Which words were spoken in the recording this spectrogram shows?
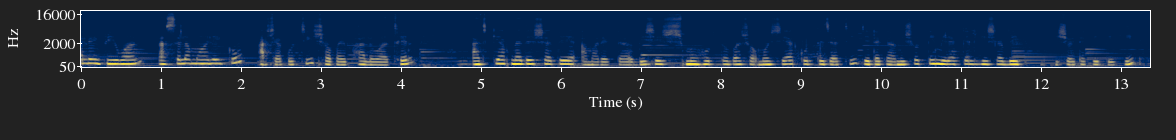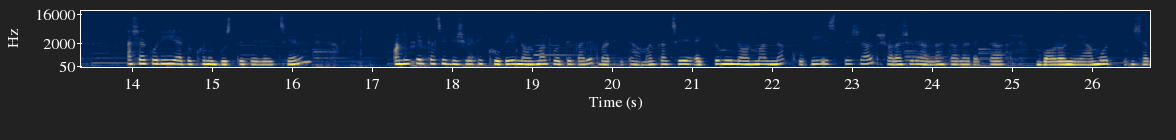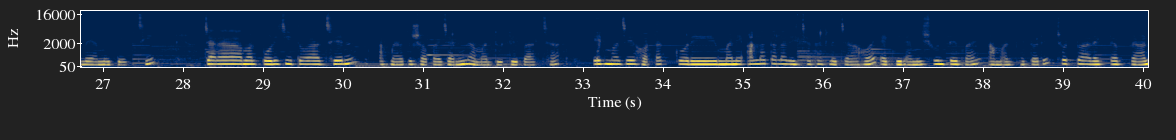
Hello everyone আসসালামু আলাইকুম। আশা করছি সবাই ভালো আছেন। আজকে আপনাদের সাথে আমার একটা বিশেষ মুহূর্ত বা সময় শেয়ার করতে যাচ্ছি যেটাকে আমি সত্যি মিরাকেল হিসাবে বিষয়টাকে দেখি। আশা করি এতক্ষণে বুঝতে পেরেছেন। অনেকের কাছে বিষয়টি খুবই নর্মাল হতে পারে বাট এটা আমার কাছে একদমই নর্মাল না খুবই স্পেশাল সরাসরি আল্লাহ তালার একটা বড় নিয়ামত হিসাবে আমি দেখছি। যারা আমার পরিচিত আছেন, আপনারা তো সবাই জানেন আমার দুটি বাচ্চা। এর মাঝে হঠাৎ করে মানে আল্লাহ তালার ইচ্ছা থাকলে যা হয়, একদিন আমি শুনতে পাই আমার ভেতরে ছোট্ট আরেকটা প্রাণ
